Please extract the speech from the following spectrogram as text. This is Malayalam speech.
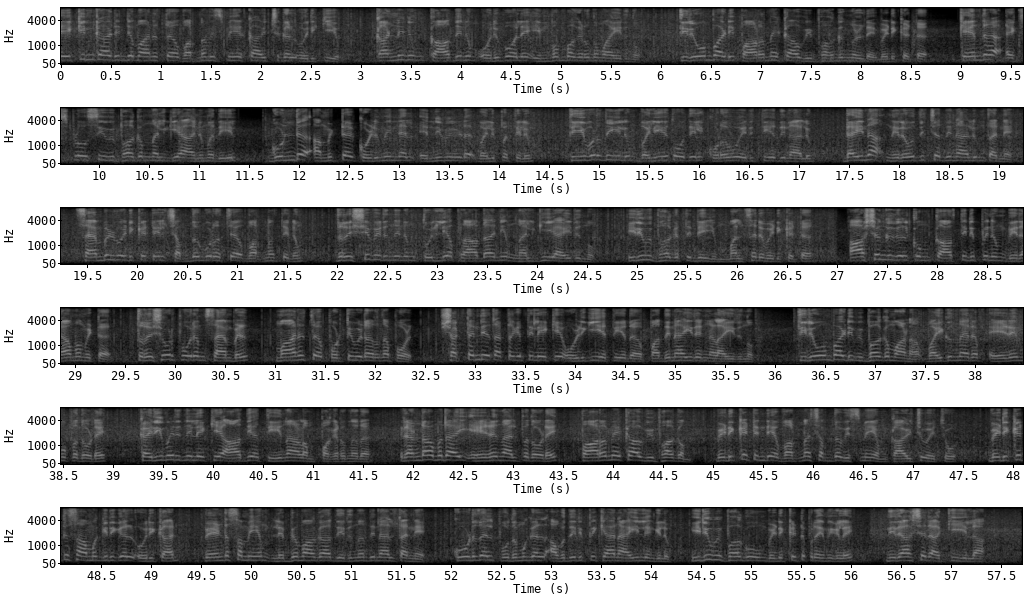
തേക്കിൻകാടിന്റെ മാനത്ത് വർണവിസ്മയ കാഴ്ചകൾ ഒരുക്കിയും കണ്ണിനും കാതിനും ഒരുപോലെ ഇമ്പം പകർന്നുമായിരുന്നു തിരുവമ്പാടി പാറമേക്കാവ് വിഭാഗങ്ങളുടെ വെടിക്കെട്ട്. കേന്ദ്ര എക്സ്പ്ലോസീവ് വിഭാഗം നൽകിയ അനുമതിയിൽ ഗുണ്ട് അമിട്ട് കൊടിമിന്നൽ എന്നിവയുടെ വലിപ്പത്തിലും തീവ്രതയിലും വലിയ തോതിൽ കുറവ് വരുത്തിയതിനാലും ഡൈന നിരോധിച്ചതിനാലും തന്നെ സാമ്പിൾ വെടിക്കെട്ടിൽ ശബ്ദം കുറച്ച് വർണത്തിനും ദൃശ്യവിരുന്നിനും തുല്യ പ്രാധാന്യം നൽകിയായിരുന്നു ഇരുവിഭാഗത്തിന്റെയും മത്സര വെടിക്കെട്ട്. ആശങ്കകൾക്കും കാത്തിരിപ്പിനും വിരാമമിട്ട് തൃശൂർ പൂരം സാമ്പിൾ മാനത്ത് പൊട്ടിവിടർന്നപ്പോൾ ശക്തന്റെ തട്ടകത്തിലേക്ക് ഒഴുകിയെത്തിയത് പതിനായിരങ്ങളായിരുന്നു. തിരുവമ്പാടി വിഭാഗമാണ് വൈകുന്നേരം ഏഴ് മുപ്പതോടെ കരിമരുന്നിലേക്ക് ആദ്യ തീനാളം പകർന്നത്. രണ്ടാമതായി ഏഴ് നാൽപ്പതോടെ പാറമേക്കാവ് വിഭാഗം വെടിക്കെട്ടിന്റെ വർണശബ്ദ വിസ്മയം കാഴ്ചവെച്ചു. വെടിക്കെട്ട് സാമഗ്രികൾ ഒരുക്കാൻ വേണ്ട സമയം ലഭ്യമാകാതിരുന്നതിനാൽ തന്നെ കൂടുതൽ പുതുമകൾ അവതരിപ്പിക്കാനായില്ലെങ്കിലും ഇരുവിഭാഗവും വെടിക്കെട്ട് പ്രേമികളെ നിരാശരാക്കിയില്ല.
